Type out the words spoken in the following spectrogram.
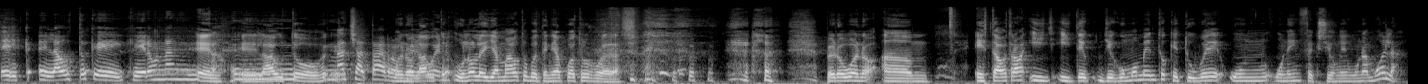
El, auto que, era una, el, auto, una chatarra. Bueno, el auto, uno le llama auto porque tenía cuatro ruedas. pero bueno, um, estaba trabajando y, llegó un momento que tuve una infección en una muela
